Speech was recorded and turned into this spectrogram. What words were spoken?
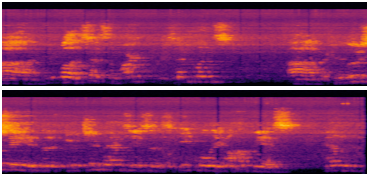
Uh, well, it says the marked resemblance uh, to Lucy, the to chimpanzees is equally obvious, and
